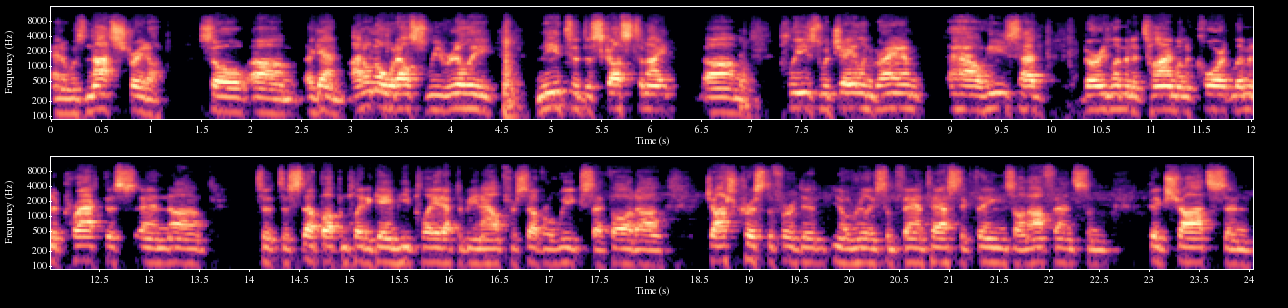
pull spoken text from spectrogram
and it was not straight up. So um, again, I don't know what else we really need to discuss tonight. Um, pleased with Jalen Graham, how he's had very limited time on the court, limited practice, and uh, to, to step up and play the game he played after being out for several weeks. I thought uh, Josh Christopher did, you know, really some fantastic things on offense, some big shots, and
